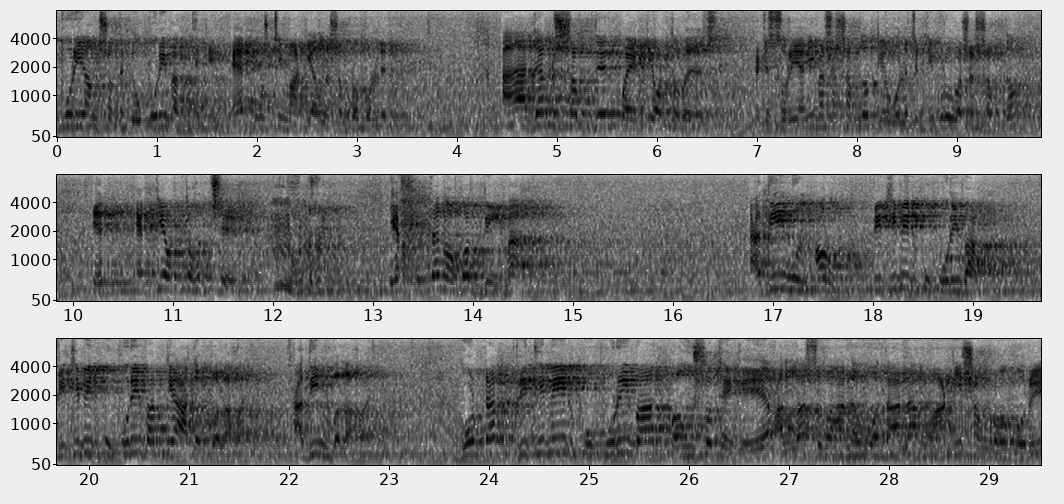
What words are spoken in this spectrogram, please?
উপরি অংশ থেকে উপরিভাগ থেকে এক মুষ্টি মাটি আল্লাহ সংগ্রহ করলেন। আদম শব্দের কয়েকটি অর্থ রয়েছে। এটি সরিয়ানি ভাষার শব্দ, কেউ বলেছেন হিব্রু ভাষার শব্দ। এর একটি অর্থ হচ্ছে বিল মা, আদিমুল আর্দ, পৃথিবীর উপরিভাগ পৃথিবীর উপরিভাগকে আদম বলা হয়, আদিম বলা হয়। গোটা পৃথিবীর উপরিভাগ অংশ থেকে আল্লাহ সুবাহান মাটি সংগ্রহ করে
